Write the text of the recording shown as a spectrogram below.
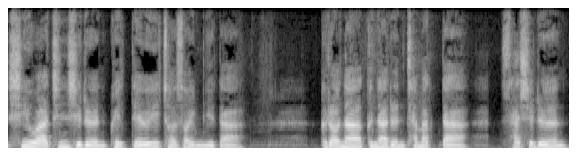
시와 진실은 괴테의 저서입니다. 그러나 그날은 참았다. 사실은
